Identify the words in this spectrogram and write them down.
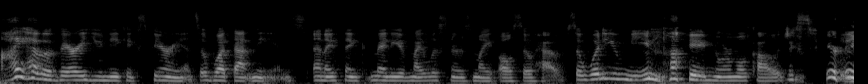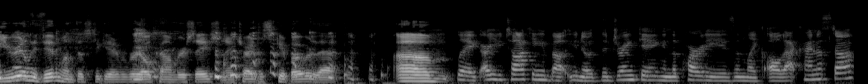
I have a very unique experience of what that means. And I think many of my listeners might also have. So, what do you mean by a normal college experience? You really did want this to get a real conversation. I tried to skip over that. Um, Like, are you talking about, you know, the drinking and the parties and like all that kind of stuff?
